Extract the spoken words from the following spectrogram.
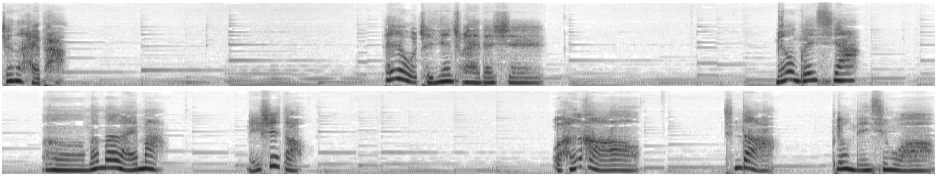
真的害怕。但是我呈现出来的是没有关系啊。嗯，慢慢来嘛，没事的，我很好，真的，不用担心我。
